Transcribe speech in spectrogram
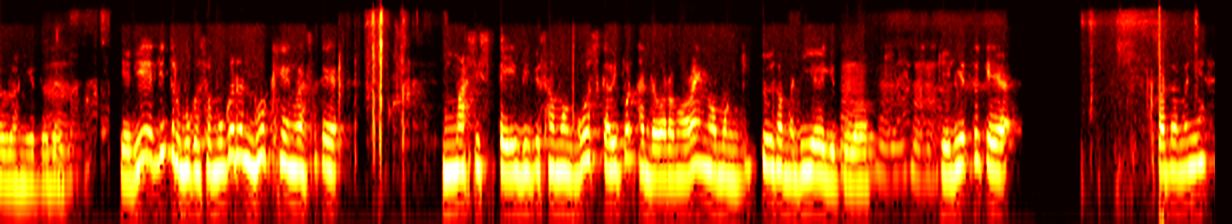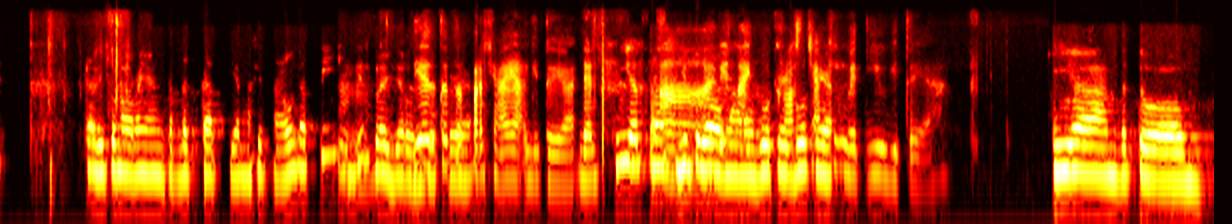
bilang gitu dan Hmm. ya dia dia terbuka sama gue dan gue kayak ngerasa kayak masih stay di sama gue sekalipun ada orang-orang yang ngomong gitu sama dia gitu loh Hmm. Hmm. kayak dia tuh kayak apa namanya sekalipun orang yang terdekat yang masih tahu tapi dia Mm-mm. belajar Dia tetap kayak percaya gitu ya. Dan iya trust uh, gitu I loh mean mau like gue kayak gue kayak checking with you gitu ya. iya betul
